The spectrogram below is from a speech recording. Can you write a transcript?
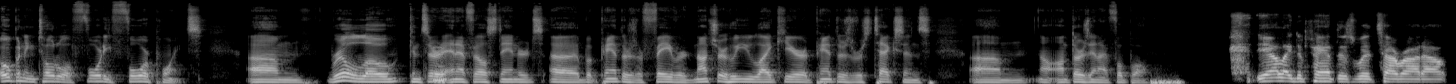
Opening total of 44 points. Um, real low considering NFL standards, uh, but Panthers are favored. Not sure who you like here. Panthers versus Texans um, on- on Thursday Night Football. Yeah, I like the Panthers with Tyrod out.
